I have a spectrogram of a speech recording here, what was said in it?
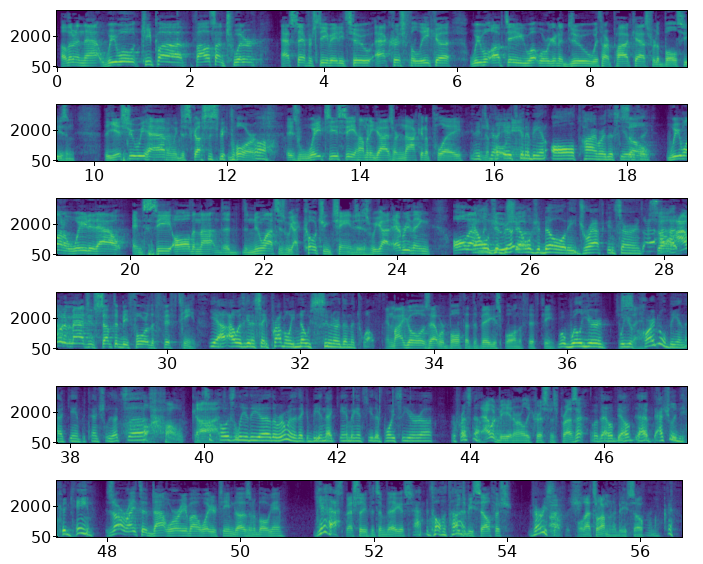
other than that, we will keep uh, follow us on Twitter at Stanford Steve eighty two at Chris Fallica. We will update you what we're going to do with our podcast for the bowl season. The issue we have, and we discussed this before, Oh. is wait till you see how many guys are not going to play And in it's the gonna, bowl it's going to be an all timer this year. I So think. We want to wait it out and see all the not the, the nuances. We got coaching changes. We got everything, all that Eligibi- eligibility, draft concerns. I- So I- I would imagine something before the 15th. yeah, I was going to say probably no sooner than the 12th. And my goal is that we're both at the Vegas Bowl on the 15th. Well, will your will your saying. Cardinal be in that game potentially? That's uh, Oh God, supposedly the uh, the rumor that they could be in that game against either Boise or uh, or Fresno. that would be an early Christmas present. Well, that would be that would actually be a good game. Is it all right to not worry about what your team does in a bowl game, Yeah, especially if it's in Vegas? It happens all the time. Good to be selfish. Very selfish. Well, that's what I'm going to be. So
